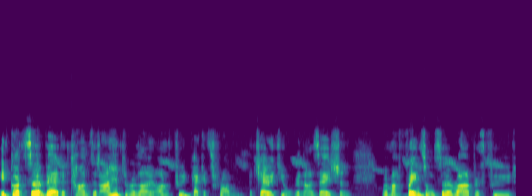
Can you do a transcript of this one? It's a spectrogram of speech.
It got so bad at times that I had to rely on food packets from a charity organization where my friends also arrived with food.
